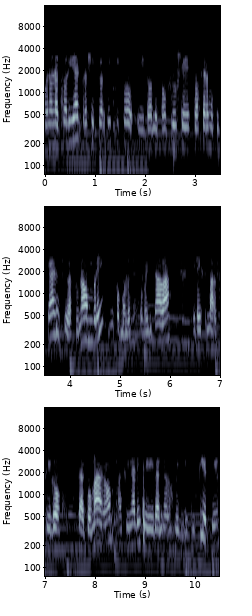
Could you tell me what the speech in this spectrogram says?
Bueno, en la actualidad el proyecto artístico eh, donde confluye su hacer musical lleva su nombre, como lo comentaba, el ex Marcelo Sacomano, a finales del año 2017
